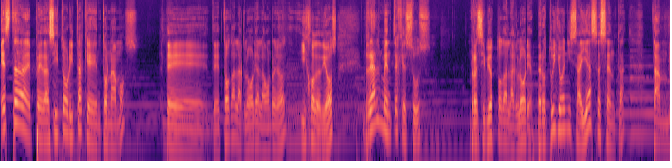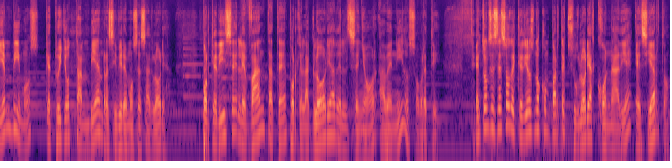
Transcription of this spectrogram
este pedacito ahorita que entonamos de, de toda la gloria, la honra, Hijo de Dios, realmente Jesús recibió toda la gloria. Pero tú y yo en Isaías 60 también vimos que tú y yo también recibiremos esa gloria. Porque dice, levántate porque la gloria del Señor ha venido sobre ti. Entonces eso de que Dios no comparte su gloria con nadie es cierto,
